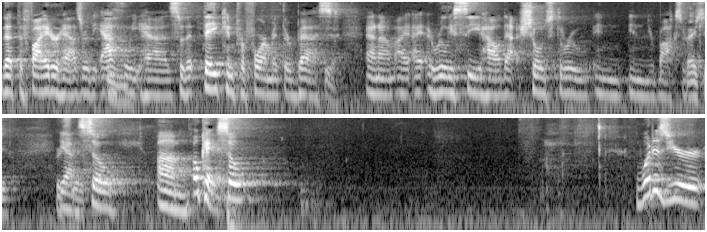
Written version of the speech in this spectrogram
that the fighter has or the athlete has so that they can perform at their best. And um, I, I- really see how that shows through in, in your boxers. Thank you. Appreciate yeah, it. so, um, okay, so what is your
